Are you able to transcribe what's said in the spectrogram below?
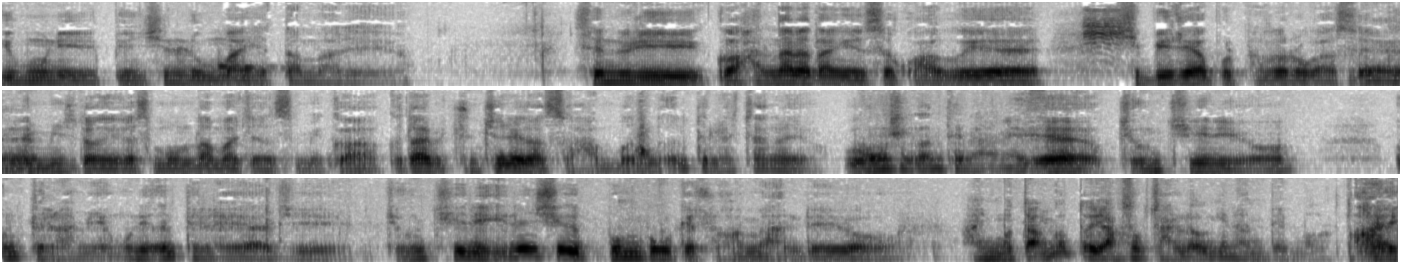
이분이 변신을 너무 많이 했단 말이에요. 새누리 그 한나라당에서 과거에 시베리아 불패하러 가서 네. 근데 민주당에 가서 몸담았지 않습니까? 그 다음에 춘천에 가서 한 번 은퇴를 했잖아요. 공식 은퇴는 안 했어요. 예, 정치인이요. 은퇴를 하면 영원히 은퇴를 해야지. 정치인이 이런 식의 번복을 계속하면 안 돼요. 아니 뭐 딴 것도 약속 잘 넣긴 한데 뭐. 아니.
